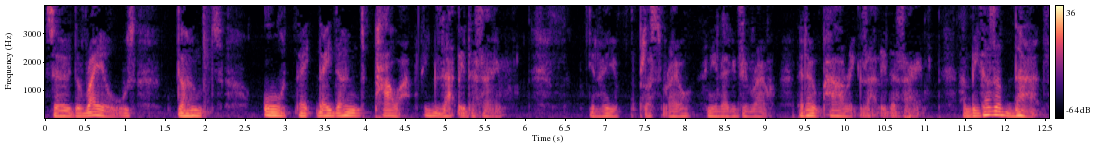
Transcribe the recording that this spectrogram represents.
So the rails don't, or they, they don't power exactly the same. You know, your plus rail and your negative rail, they don't power exactly the same. And because of that,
